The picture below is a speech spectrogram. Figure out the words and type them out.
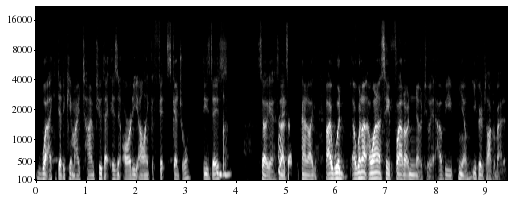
what I can dedicate my time to that isn't already on like a fit schedule these days. Mm-hmm. So yeah, so right. that's kind of like I would I would not I want to say flat out no to it. I'll be you know eager to talk about it.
